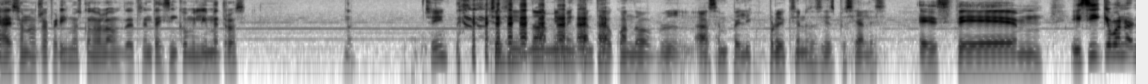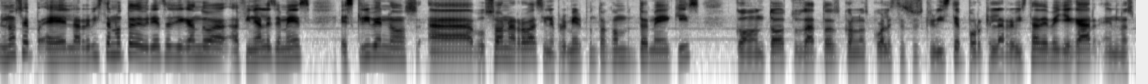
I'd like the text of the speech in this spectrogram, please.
a eso nos referimos cuando hablamos de 35 milímetros. Sí, sí, sí. No, a mí me encanta cuando hacen proyecciones así especiales. Este, y sí, que bueno, no sé, eh, la revista no te debería estar llegando a, a finales de mes. Escríbenos a buzón.cinepremier.com.mx con todos tus datos con los cuales te suscribiste, porque la revista debe llegar en los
